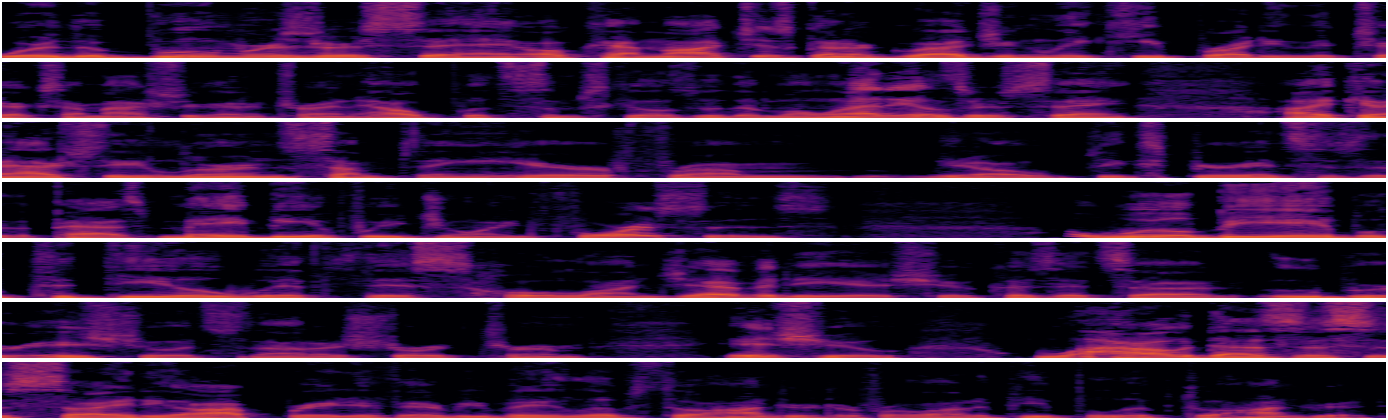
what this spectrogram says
where the boomers are saying, "Okay, I'm not just going to grudgingly keep writing the checks. I'm actually going to try and help with some skills." Where the millennials are saying, "I can actually learn something here from you know the experiences of the past. Maybe if we join forces." We'll be able to deal with this whole longevity issue because it's an uber issue. It's not a short term issue. How does a society operate if everybody lives to 100 or if a lot of people live to 100?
